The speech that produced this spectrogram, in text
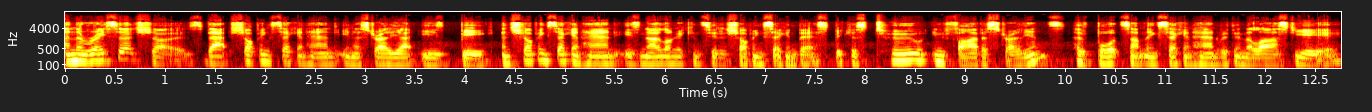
And the research shows that shopping secondhand in Australia is big. And shopping secondhand is no longer considered shopping second best because two in five Australians have bought something secondhand within the last year.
